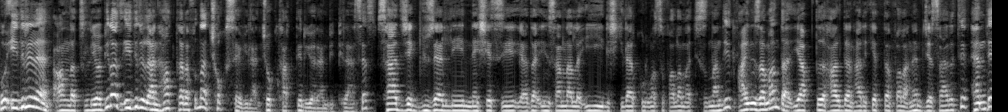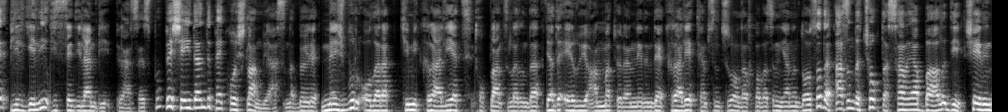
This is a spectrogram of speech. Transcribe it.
Bu İdrilen anlatılıyor. Biraz İdrilen halk tarafından çok sevilen, çok takdir gören bir prenses. Sadece güzelliği, neşesi ya da insanlarla iyi ilişkiler kurması falan açısından değil. Aynı zamanda yaptığı halden, hareketten falan hem cesareti hem de bilgeliği hissedilen bir prenses bu. Ve şeyden de pek hoşlanmıyor aslında. Böyle mecbur olarak kimi kraliyet toplantılarında ya da Eru'yu anma törenlerinde kraliyet temsilcisi olarak babasının yanında olsa da aslında çok da saraya bağlı değil. Şehrin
